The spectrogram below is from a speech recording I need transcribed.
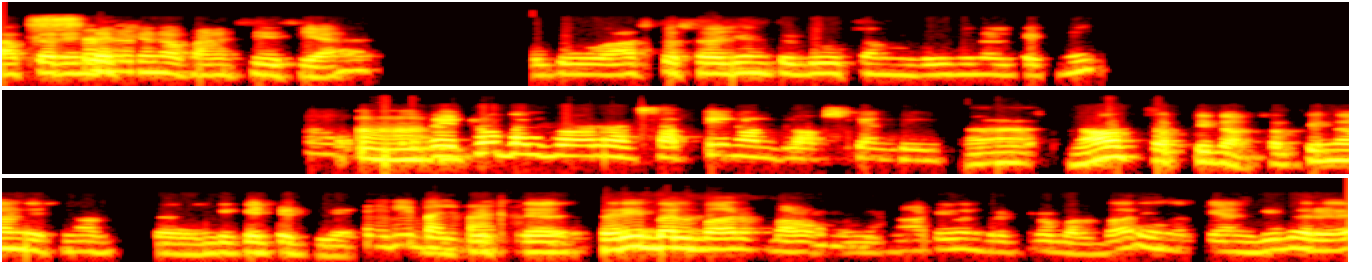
After Sir- induction of anesthesia, would you ask the surgeon to do some regional technique? Uh, Retrobulbar or subtenon blocks can be. Uh, not subtenon. Subtenon is not uh, indicated here. Peribulbar. It's a peribulbar block, not even retrobulbar. You can give a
